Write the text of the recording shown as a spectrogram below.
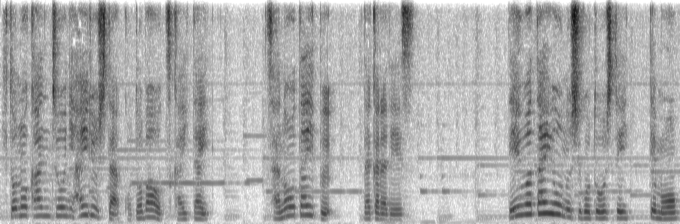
人の感情に配慮した言葉を使いたい。左脳タイプだからです。電話対応の仕事をしていっても、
